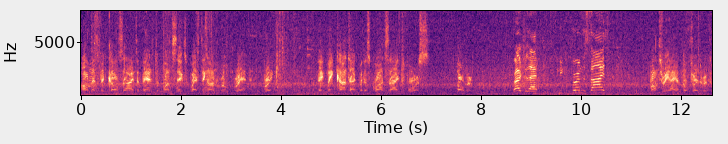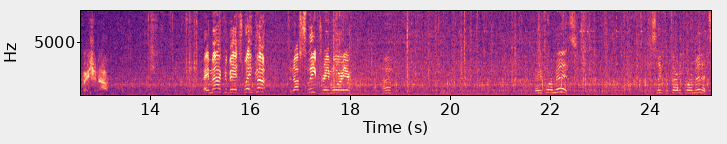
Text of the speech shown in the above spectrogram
All misfit call signs advanced to 1-6 westing on Route Red. Break. They've made contact with a squad-sized force. Over. Roger that. Can you confirm the size? One 3, I have no further information. Out. Hey, Matkovic, wake up! It's enough sleep, Dream Warrior. Uh, 34 minutes. I was asleep for 34 minutes.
